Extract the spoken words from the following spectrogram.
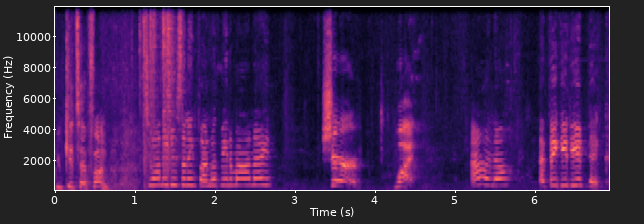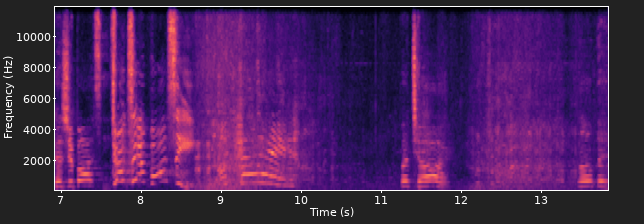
You kids have fun. Do you want to do something fun with me tomorrow night? Sure. What? I don't know. I figured you'd pick because you're bossy. Don't say I'm bossy. Okay. But you are. A little bit.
